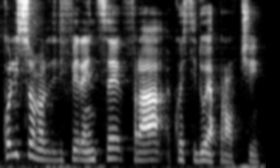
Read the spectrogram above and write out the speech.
Quali sono le differenze fra questi due approcci?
